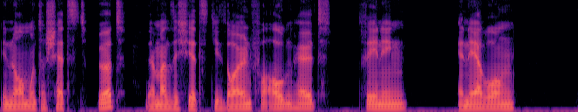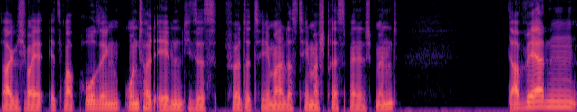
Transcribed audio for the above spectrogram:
enorm unterschätzt wird, wenn man sich jetzt die Säulen vor Augen hält. Training, Ernährung, sage ich mal jetzt mal Posing und halt eben dieses vierte Thema, das Thema Stressmanagement. Da werden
